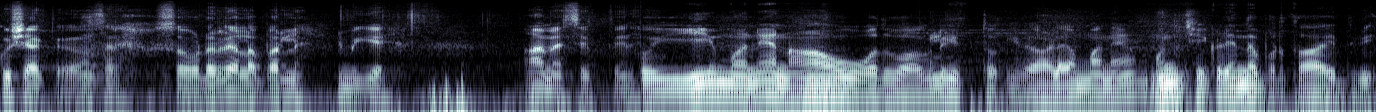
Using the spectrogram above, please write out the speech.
ಖುಷಿ ಆಗ್ತದೆ ಒಂದ್ಸರಿ. ಸೊ ಹುಡುಗರೆಲ್ಲ ಬರಲಿ, ನಿಮಗೆ ಆಮೇಲೆ ಸಿಗ್ತೀನಿ. ಸೊ ಈ ಮನೆ ನಾವು ಓದುವಾಗಲೂ ಇತ್ತು. ಇದು ಹಳೆ ಮನೆ. ಮುಂಚೆ ಈ ಕಡೆಯಿಂದ ಬರ್ತಾ ಇದ್ವಿ.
